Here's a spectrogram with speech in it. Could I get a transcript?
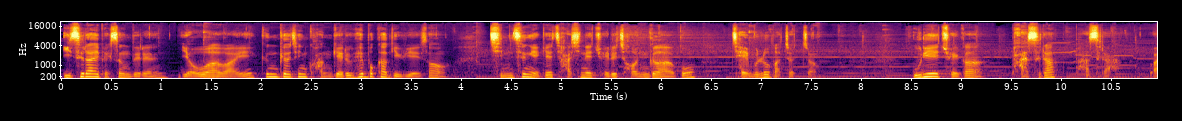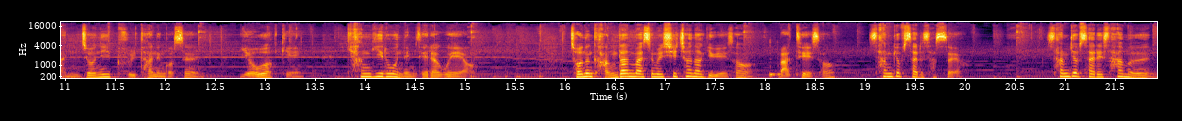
이스라엘 백성들은 여호와와의 끊겨진 관계를 회복하기 위해서 짐승에게 자신의 죄를 전가하고 제물로 바쳤죠. 우리의 죄가 바스락 바스락 완전히 불타는 것은 여호와께 향기로운 냄새라고 해요. 저는 강단 말씀을 실천하기 위해서 마트에서 삼겹살을 샀어요. 삼겹살의 삼은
